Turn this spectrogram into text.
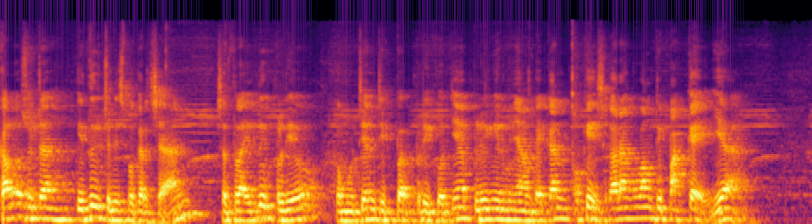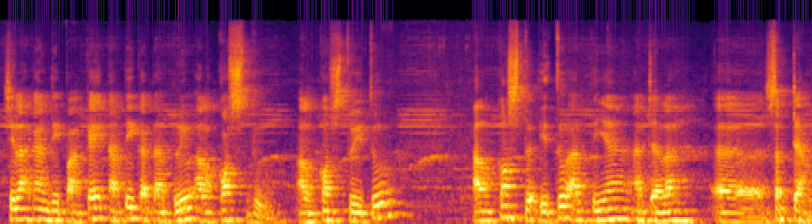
kalau sudah itu jenis pekerjaan, setelah itu beliau kemudian di bab berikutnya beliau ingin menyampaikan, oke okay, sekarang uang dipakai, ya. Silahkan dipakai, tapi kata beliau al qasdu, al qasdu itu al qasdu itu artinya adalah uh, sedang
